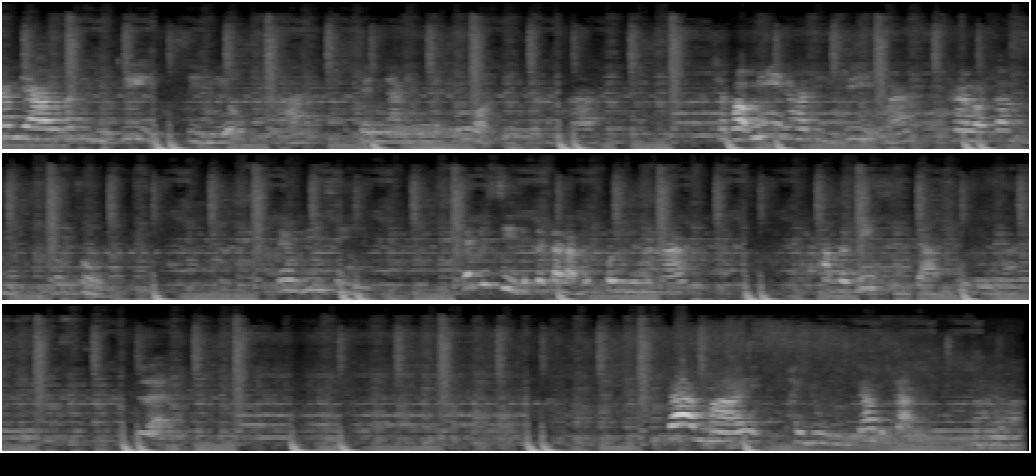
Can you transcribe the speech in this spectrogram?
ด้ามยาวนะคะจะอยู่ที่ 4 นิ้วนะคะ เป็นงานเป็นเม็ดทั้งหมดเองนะคะ เฉพาะมีดนะคะจะอยู่ที่มา590รวมส่งเล่มที่ 4 เล่มที่4จะเป็นตลับลูกปืนนะคะทำเป็นมีดสีดำผืนนะเลือด้ามไม้พยุงด้ามกันนะคะ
